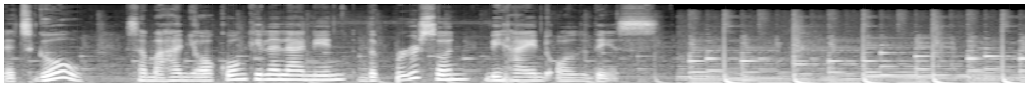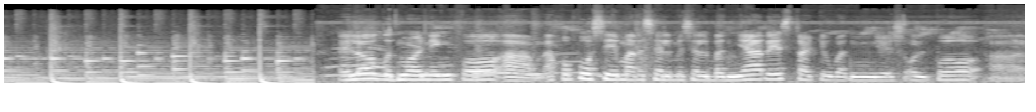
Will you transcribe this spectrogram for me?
let's go! Samahan niyo akong kilalanin the person behind all this. Hello, good morning po. Um, ako po si Maricel Michel Banyares, 31 years old po. Uh,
